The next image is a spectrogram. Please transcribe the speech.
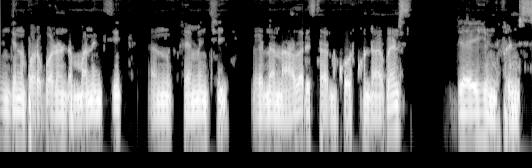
పింఛన్ పొరపాటు ఉంటే మన్నించి నన్ను క్షమించి మీరు నన్ను ఆదరిస్తారని కోరుకుంటున్నాను ఫ్రెండ్స్. జై హింద్ ఫ్రెండ్స్.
